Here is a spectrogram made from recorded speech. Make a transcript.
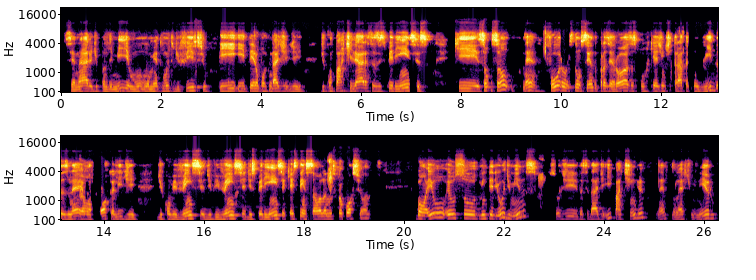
cenário de pandemia, um momento muito difícil, e, e ter a oportunidade de, de, compartilhar essas experiências que são, são, né, foram, estão sendo prazerosas, porque a gente trata com vidas, né, é uma troca ali de, de convivência, de vivência, de experiência que a extensão ela nos proporciona. Bom, eu, eu sou do interior de Minas, sou de, da cidade Ipatinga, né, no leste mineiro,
